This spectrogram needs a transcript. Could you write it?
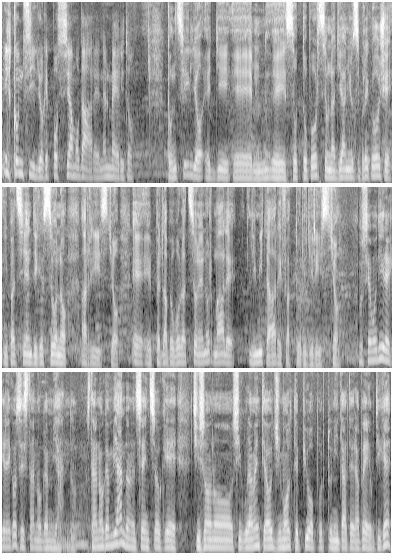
Il consiglio che possiamo dare nel merito? consiglio è di eh, sottoporsi a una diagnosi precoce i pazienti che sono a rischio e, e per la popolazione normale limitare i fattori di rischio. Possiamo dire che le cose stanno cambiando, stanno cambiando nel senso che ci sono sicuramente oggi molte più opportunità terapeutiche,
